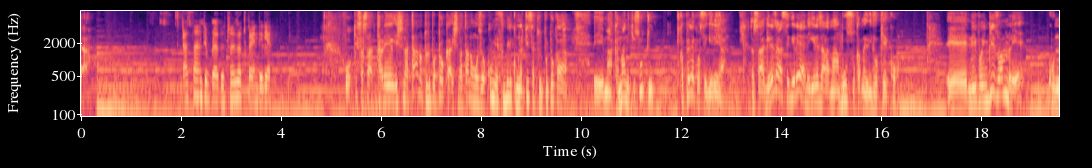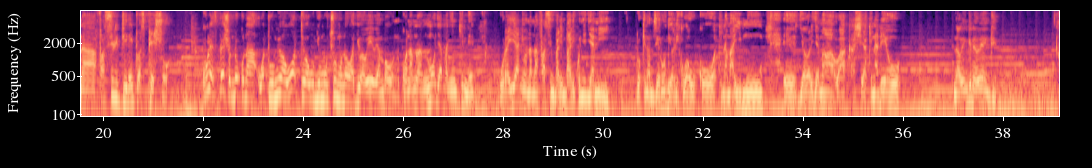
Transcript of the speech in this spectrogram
yeah. Asante brother. Tunaweza tukaendelea. Okay sasa tarehe 25 tulipotoka 25 mwezi wa 10 2019 tulipotoka e, mahakamani kisutu tukapelekwa segerea. Sasa gereza la segerea ni gereza la maabusu kama ilivyo keko. E, nilivyoingizwa mle kuna facility inaitwa special. Kule special ndo kuna watuhumiwa wote wa ujumu uchumi unaowajua wewe ambao kwa namna mmoja ama nyingine uraiani wana nafasi mbalimbali kwenye jamii ndo kina mzee walikuwa huko akina maimu e, wale jamaa wa kashia akina deo na wengine wengi.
